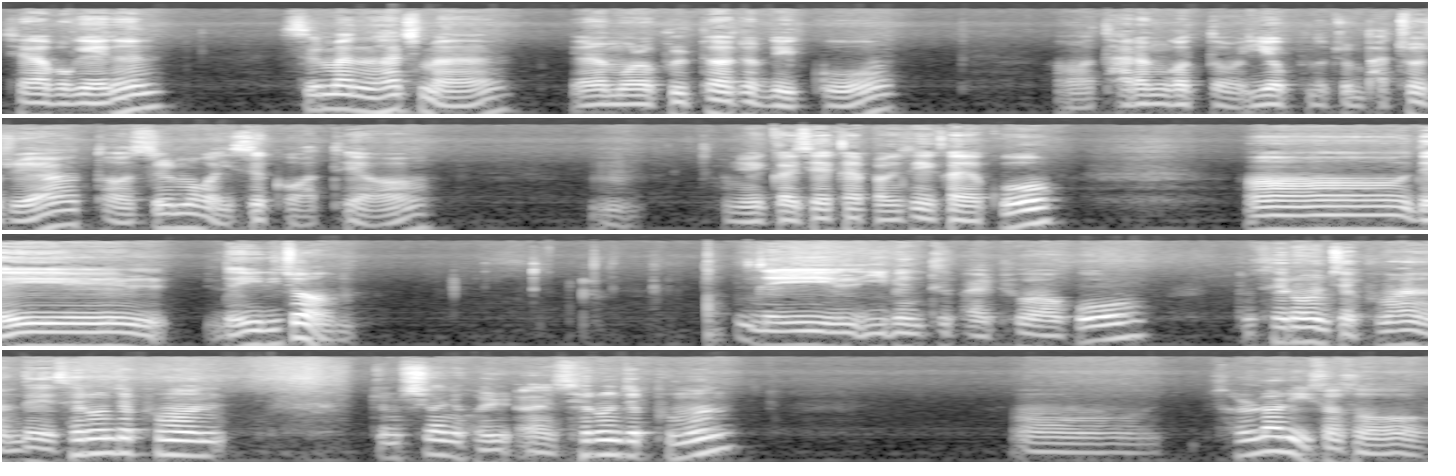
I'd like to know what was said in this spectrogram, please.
제가 보기에는 쓸만은 하지만 여러모로 불편한 점도 있고 어, 다른 것도 이어폰도 좀 받쳐줘야 더 쓸모가 있을 것 같아요. 음, 그럼 여기까지 세카이빵 세카였고 어, 내일 내일이죠. 내일 이벤트 발표하고 또 새로운 제품 하는데 새로운 제품은 좀 시간이 걸 아니 새로운 제품은 어 설날이 있어서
